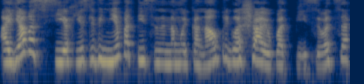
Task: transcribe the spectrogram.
А я вас всех, если вы не подписаны на мой канал, приглашаю подписываться.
